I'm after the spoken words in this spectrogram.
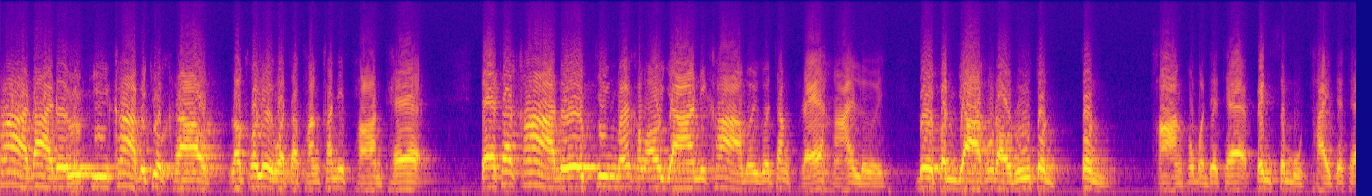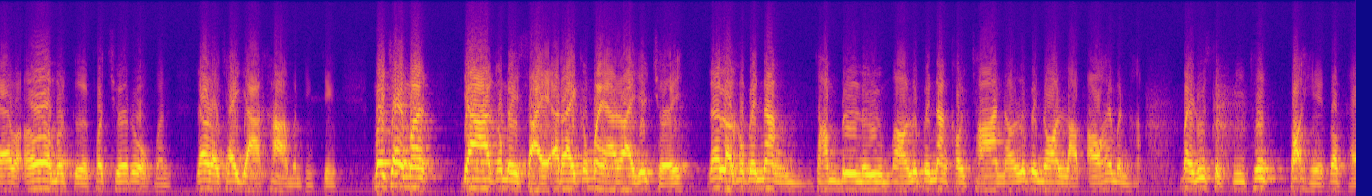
ฆ่าได้โดยวิธีฆ่าไปชั่วคราว เราก็เรียกว่าจะทางคณิพานแท้ แต่ถ้าฆ่าโดยจริงหมายความเอายานี่ฆ่ามันก็ช่างแผลหายเลย โดยปัญญาของเรารู้ต้นต้นทางของมันแท้ๆเป็นสมุทไทยแท้ๆว่าเออมันเกิดเพราะเชื้อโรคมัน แล้วเราใช้ยาฆ่ามันจริง ๆ ไม่ใช่มายาก็ไม่ใส่อะไรก็ไม่อะไรเฉยๆแล้วเราก็ไปนั่งทำลืมเอาหรือไปนั่งเขาชานเอาหรือไปนอนหลับเอาให้มันไม่รู้สึกมีทุกข์เพราะเหตุว่าแผล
